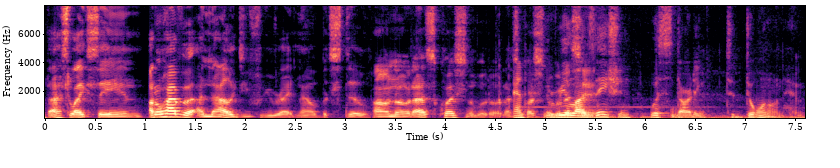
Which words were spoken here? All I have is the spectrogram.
that's like saying I don't have an analogy for you right now, but still, I don't know. That's questionable though. That's and the questionable. say. realization was starting to dawn on him.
